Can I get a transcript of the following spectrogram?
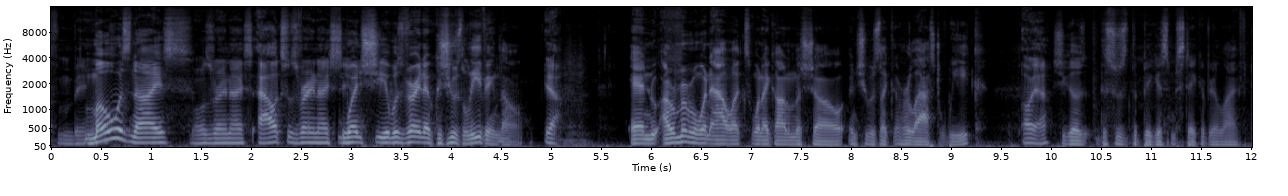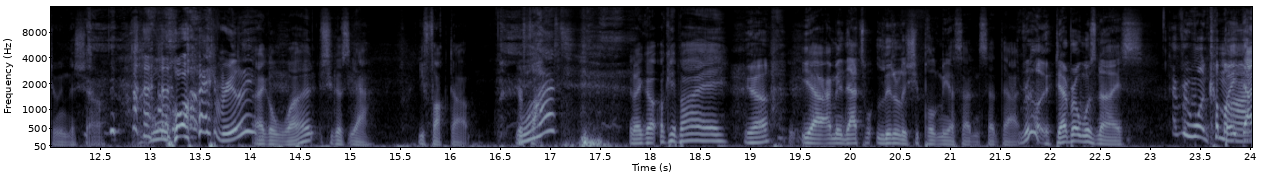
talkative, being- Mo was nice Mo was very nice. Alex was very nice to you. when she it was very nice because she was leaving though. yeah. And I remember when Alex, when I got on the show, and she was like her last week. Oh yeah. She goes, "This was the biggest mistake of your life doing the show." what? Really? I go, "What?" She goes, "Yeah, you fucked up." You're fucked." what? And I go, "Okay, bye." Yeah. Yeah, I mean that's what, literally she pulled me aside and said that. Really? Deborah was nice. Everyone, come But on. I,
